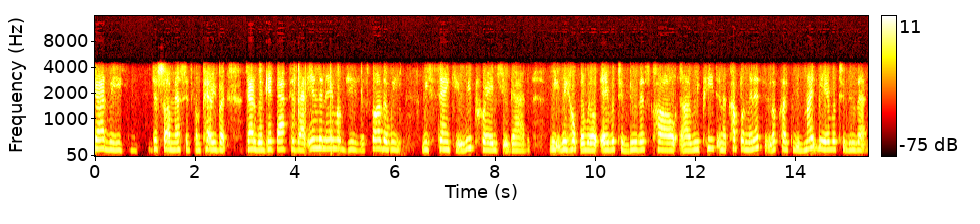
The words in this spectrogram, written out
God, we just saw a message from Perry, but God, we'll get back to that in the name of Jesus. Father, we we thank you. We praise you, God. We, we hope that we're able to do this call uh, repeat in a couple of minutes. It looks like we might be able to do that,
